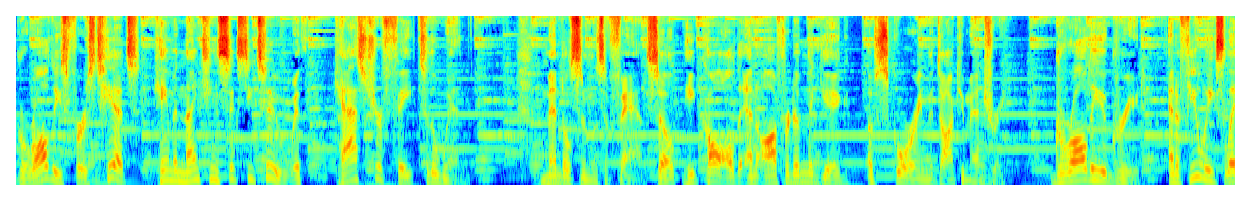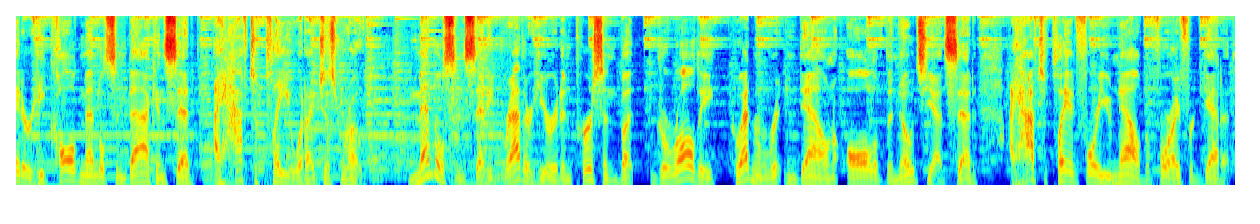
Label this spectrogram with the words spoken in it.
Guaraldi's first hits came in 1962 with Cast Your Fate to the Wind. Mendelson was a fan, so he called and offered him the gig of scoring the documentary. Guaraldi agreed, and a few weeks later he called Mendelson back and said, I have to play you what I just wrote. Mendelson said he'd rather hear it in person, but Guaraldi, who hadn't written down all of the notes yet, said, I have to play it for you now before I forget it.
